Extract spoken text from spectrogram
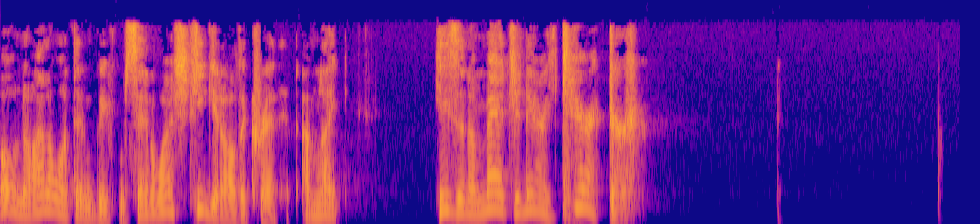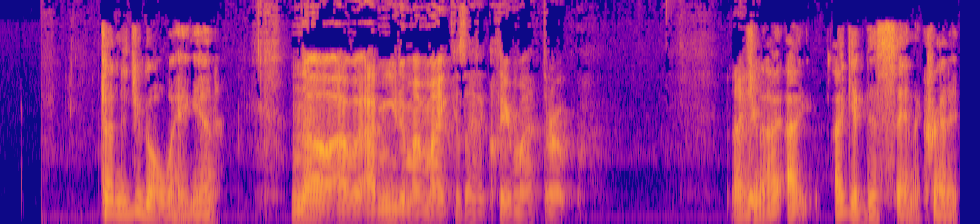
Oh no, I don't want them to be from Santa. Why should he get all the credit? I'm like, he's an imaginary character. Cousin, did you go away again? No, I, w- I muted my mic because I had to clear my throat. Now, You know, I, I, I give this Santa credit.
